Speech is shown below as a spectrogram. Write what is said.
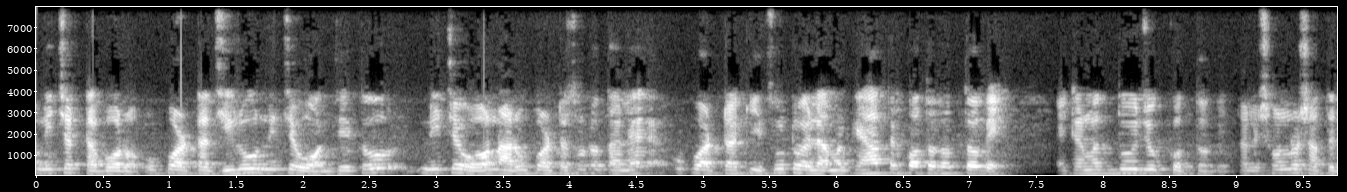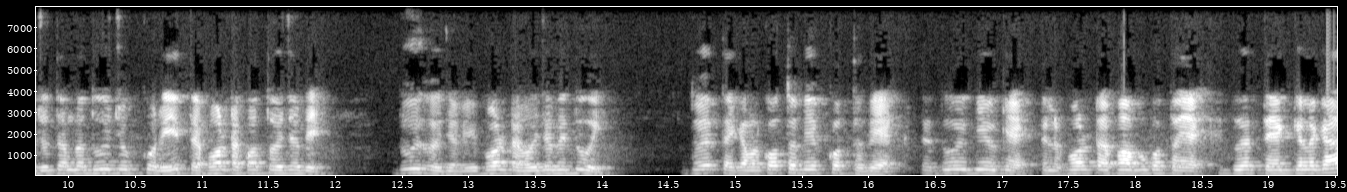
নিচেরটা বড়। উপরটা জিরো, নিচে ওয়ান যেহেতু নিচে ওয়ান আর উপরটা ছোট, তাহলে উপরটা কি ছোট হলে আমাকে হাতের কত ধরতে হবে? এটার মধ্যে দুই যোগ করতে হবে। তাহলে শূন্যর সাথে যদি আমরা দুই যোগ করি তাহলে ফলটা কত হয়ে যাবে? দুই হয়ে যাবে। এই ফলটা হয়ে যাবে দুই। দুয়ের থেকে আমার কত বিয়োগ করতে হবে? এক। দুই বিয়োগ এক, তাহলে ফলটা পাবো কত এক? দুয়ের থেকে এক গেলে গা,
